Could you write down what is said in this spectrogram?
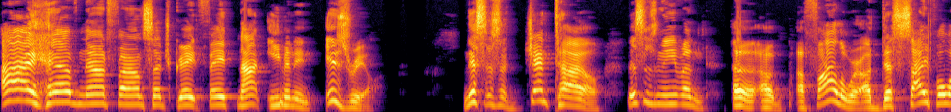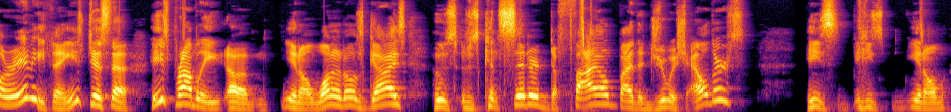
I have not found such great faith, not even in Israel. This is a Gentile. This isn't even a, a, a follower, a disciple, or anything. He's just a, he's probably, um, you know, one of those guys who's, who's considered defiled by the Jewish elders. He's, he's, you know,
